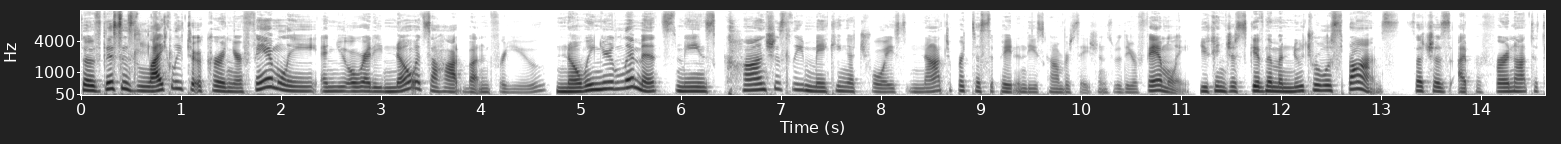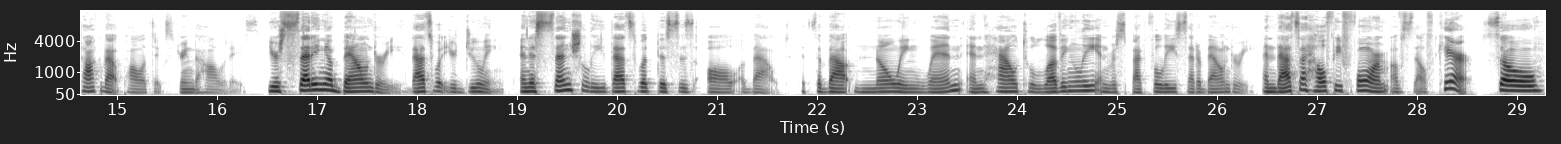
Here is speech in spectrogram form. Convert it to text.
So, if this is likely to occur in your family and you already know it's a hot button for you, knowing your limits means consciously making a choice not to participate in these conversations with your family. You can just give them a neutral response, such as, I prefer not to talk about politics during the holidays. You're setting a boundary. That's what you're doing. And essentially, that's what this is all about. It's about knowing when and how to lovingly and respectfully set a boundary. And that's a healthy form of self care. So,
